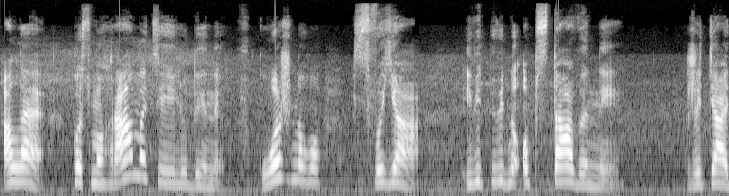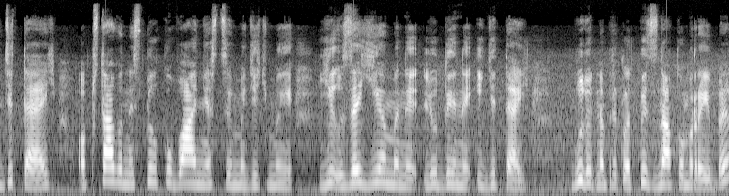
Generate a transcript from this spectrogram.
Але космограма цієї людини в кожного своя. І відповідно обставини життя дітей, обставини спілкування з цими дітьми, взаємини людини і дітей будуть, наприклад, під знаком риби.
